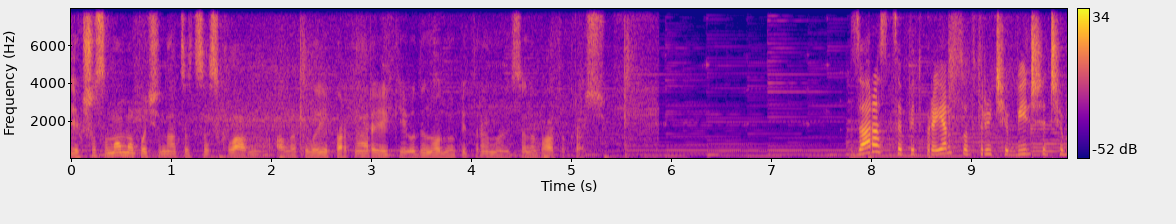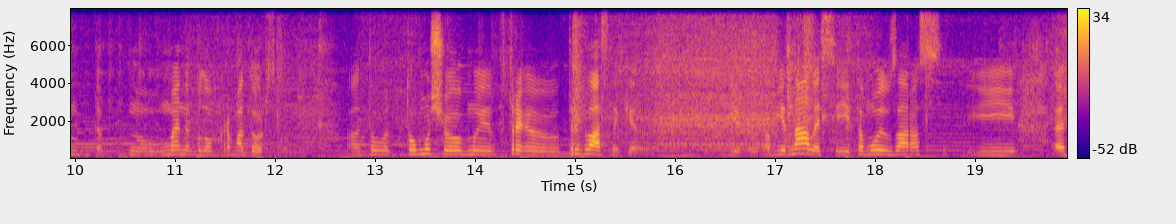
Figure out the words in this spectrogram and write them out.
Якщо самому починати, це складно, але коли є партнери, які один одного підтримують, це набагато краще. Зараз це підприємство втричі більше, ніж ну, в мене було в Краматорську. То- Тому що ми три, е, три власники об'єдналися, і тому зараз і е,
